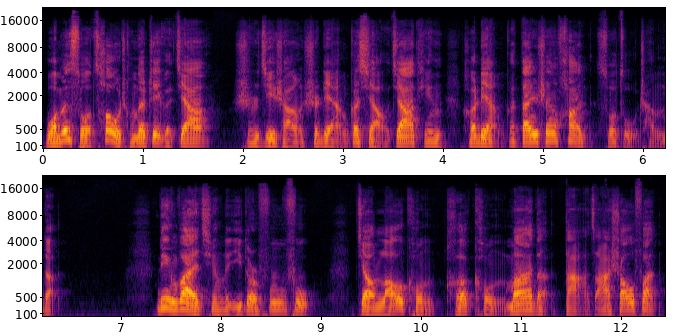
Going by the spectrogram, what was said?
我们所凑成的这个家，实际上是两个小家庭和两个单身汉所组成的，另外请了一对夫妇，叫老孔和孔妈的打杂烧饭。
